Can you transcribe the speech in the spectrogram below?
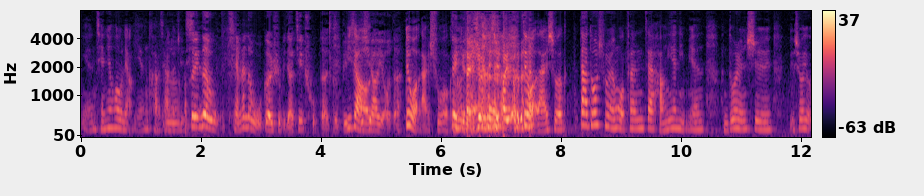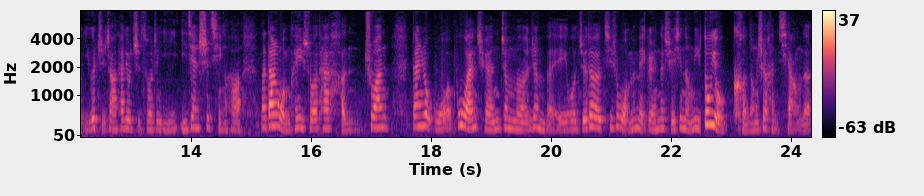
年前前后两年考下的这些。所以那前面的五个是比较基础的，就比较需要有的。对我来说，对你来说需要有的。对我来说，大多数人我发现在行业里面，很多人是。比如说有一个执照，他就只做这一一件事情哈。那当然我们可以说他很专，但是我不完全这么认为。我觉得其实我们每个人的学习能力都有可能是很强的。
